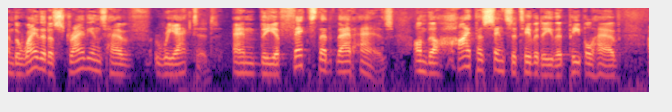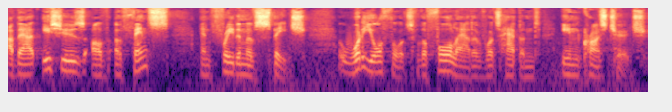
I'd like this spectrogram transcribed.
and the way that Australians have reacted and the effects that that has on the hypersensitivity that people have about issues of offence and freedom of speech. What are your thoughts for the fallout of what's happened in Christchurch?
